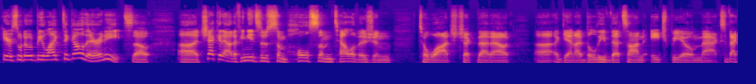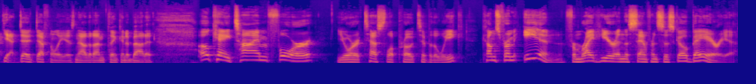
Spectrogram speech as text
here's what it would be like to go there and eat. So uh, check it out if you need some wholesome television to watch. Check that out. Uh, again, I believe that's on HBO Max. In fact, yeah, d- definitely is now that I'm thinking about it. Okay, time for your Tesla pro tip of the week comes from Ian from right here in the San Francisco Bay Area.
